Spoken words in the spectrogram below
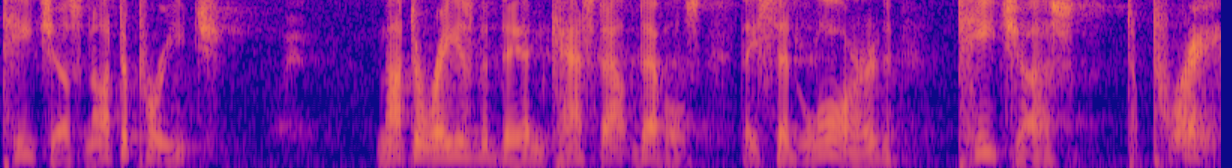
teach us not to preach, not to raise the dead and cast out devils. They said, Lord, teach us to pray.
